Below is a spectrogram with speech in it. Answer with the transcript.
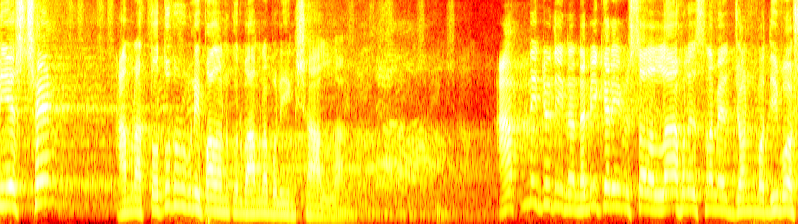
নিয়ে এসছেন, আমরা ততটুকুনি পালন করব, আমরা বলি ইনশাআল্লাহ। আপনি যদি না, নবী করিম সাল্লাহ ইসলামের জন্মদিবস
